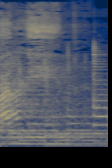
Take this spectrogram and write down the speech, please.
I need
